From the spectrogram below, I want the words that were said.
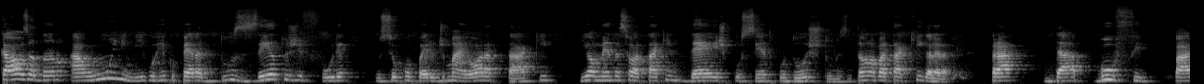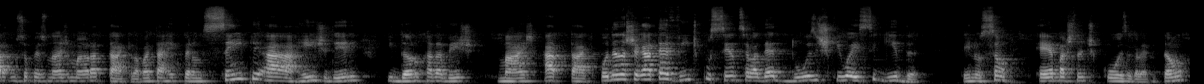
causa dano a um inimigo, recupera 200 de fúria do seu companheiro de maior ataque e aumenta seu ataque em 10% por dois turnos. Então ela vai estar aqui, galera, para dar buff para o seu personagem maior ataque. Ela vai estar recuperando sempre a rage dele e dando cada vez mais ataque, podendo chegar até 20% se ela der duas skills aí seguida. Tem noção? É bastante coisa, galera. Então,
